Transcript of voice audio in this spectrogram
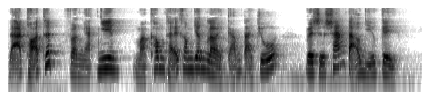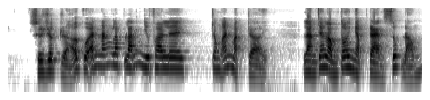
đã thỏa thích và ngạc nhiên mà không thể không dâng lời cảm tạ Chúa về sự sáng tạo diệu kỳ. Sự rực rỡ của ánh nắng lấp lánh như pha lê trong ánh mặt trời làm cho lòng tôi ngập tràn xúc động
